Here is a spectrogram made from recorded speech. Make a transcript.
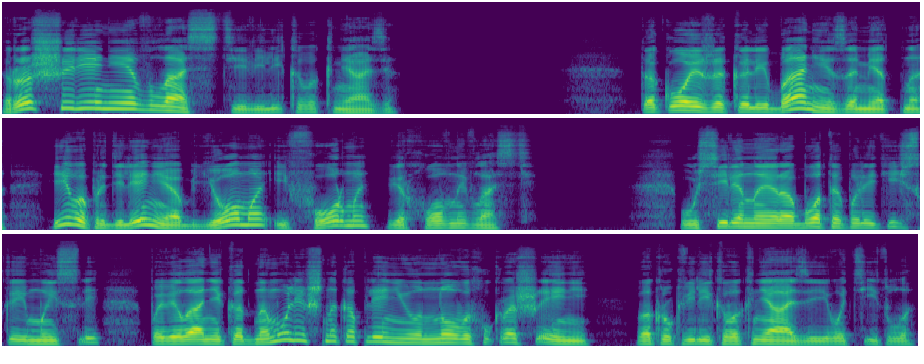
Расширение власти великого князя. Такое же колебание заметно и в определении объема и формы верховной власти. Усиленная работа политической мысли повела не к одному лишь накоплению новых украшений вокруг великого князя и его титула.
